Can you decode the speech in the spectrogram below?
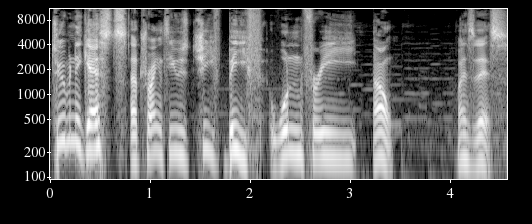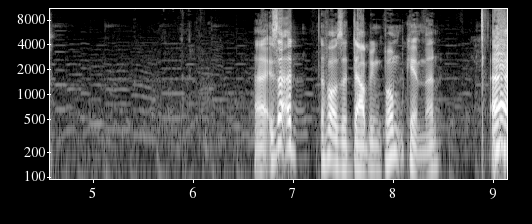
Too many guests are trying to use Chief Beef. One free... Oh. Where's this? Uh, is that a... I thought it was a dabbing pumpkin then. Uh,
